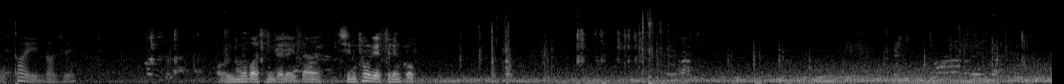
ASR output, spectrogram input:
오탄 있나 쟤? 어 있는 거 같은데 일단 진통제 드링크 없. 아니다 맞다.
